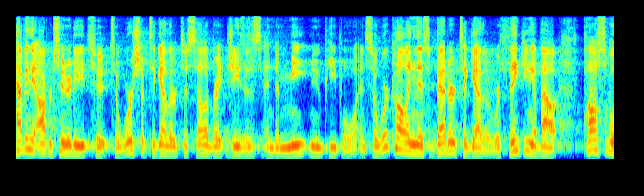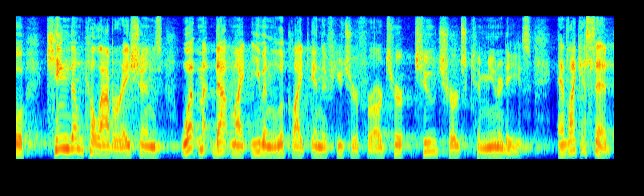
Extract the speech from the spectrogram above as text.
having the opportunity to, to worship together, to celebrate Jesus, and to meet new people. And so we're calling this Better Together. We're thinking about possible kingdom collaborations, what that might even look like in the future for our two church communities. And like I said,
